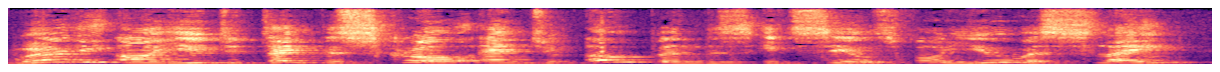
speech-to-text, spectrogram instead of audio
Worthy are you to take the scroll and to open this, its seals, for you were slain,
